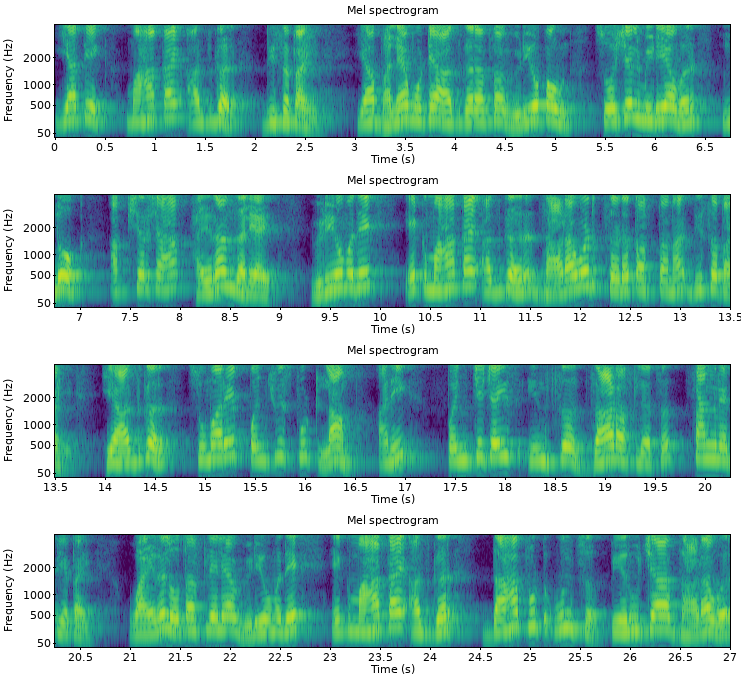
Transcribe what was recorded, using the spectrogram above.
यात एक महाकाय आजगर दिसत आहे. या भल्या मोठ्या आजगराचा व्हिडिओ पाहून सोशल मीडियावर लोक अक्षरशः हैराण झाले आहेत. व्हिडिओमध्ये एक महाकाय अजगर झाडावर चढत असताना दिसत आहे. हे अजगर सुमारे पंचवीस फूट लांब आणि पंचेचाळीस इंच जाड असल्याचं सांगण्यात येत आहे. व्हायरल होत असलेल्या व्हिडिओमध्ये एक महाकाय अजगर दहा फूट उंच पेरूच्या झाडावर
